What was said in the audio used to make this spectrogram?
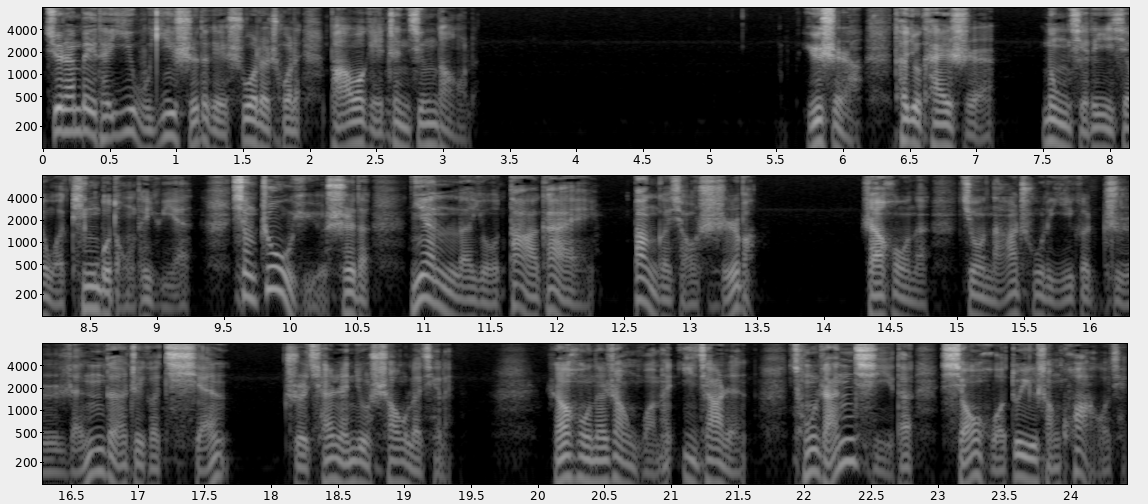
居然被他一五一十的给说了出来，把我给震惊到了。于是啊，他就开始弄起了一些我听不懂的语言，像咒语似的念了有大概半个小时吧。然后呢，就拿出了一个纸人的这个钱，纸钱人就烧了起来。然后呢，让我们一家人从燃起的小火堆上跨过去。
